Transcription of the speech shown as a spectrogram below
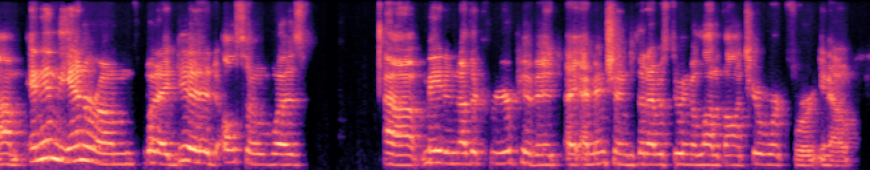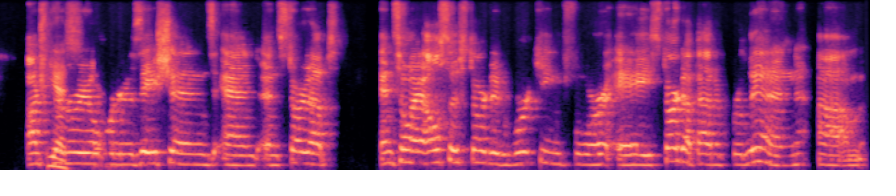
Um, and in the interim, what I did also was uh, made another career pivot. I, I, mentioned that I was doing a lot of volunteer work for, you know, entrepreneurial yes. organizations and, and startups. And so I also started working for a startup out of Berlin um,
